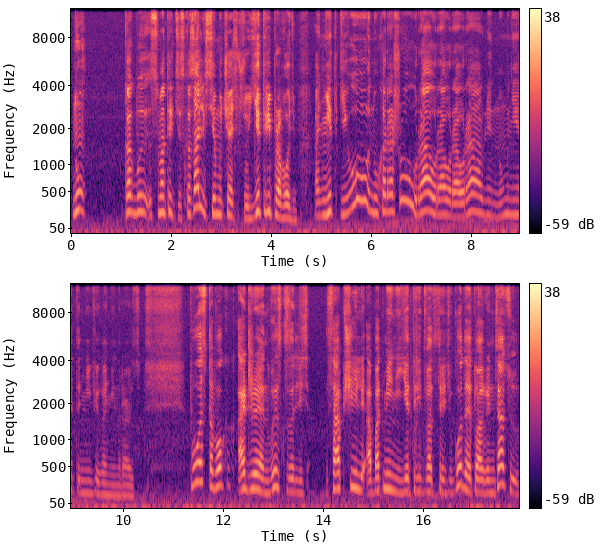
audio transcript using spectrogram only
ну, как бы, смотрите, сказали всем участникам, что Е3 проводим. Они такие, о, ну хорошо, ура, ура, ура, ура, блин, ну мне это нифига не нравится. После того, как IGN высказались сообщили об отмене Е3 23 года, эту организацию,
